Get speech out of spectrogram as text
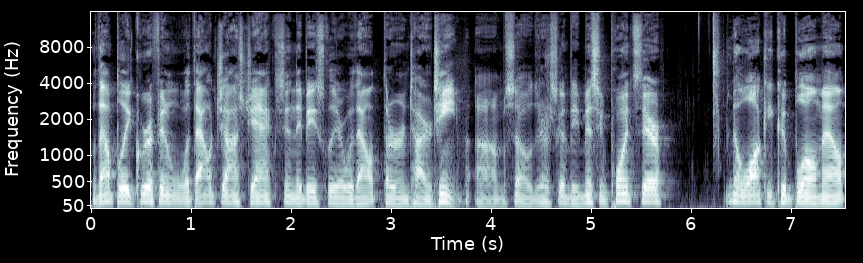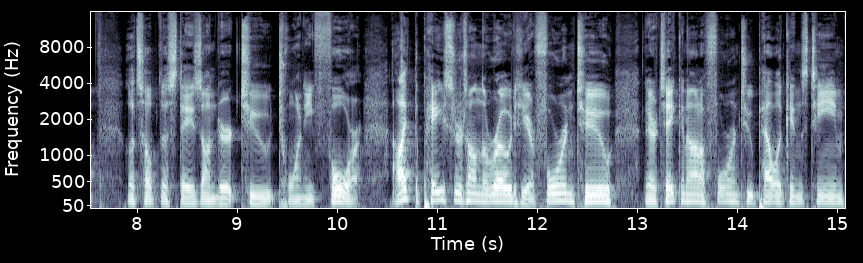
without Blake Griffin, without Josh Jackson. They basically are without their entire team. Um, so there's going to be missing points there. Milwaukee could blow them out. Let's hope this stays under 224. I like the Pacers on the road here, four and two. They're taking on a four and two Pelicans team.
